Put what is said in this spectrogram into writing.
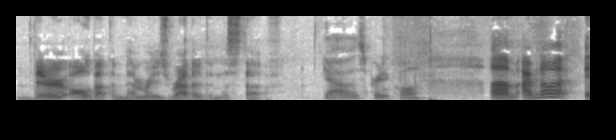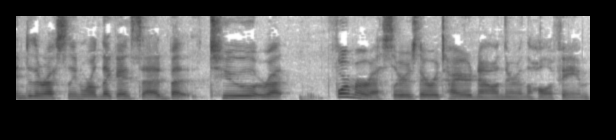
they're all about the memories rather than the stuff. Yeah, it was pretty cool. Um, I'm not into the wrestling world, like I said, but two re- former wrestlers, they're retired now and they're in the Hall of Fame,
